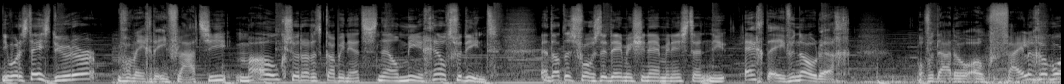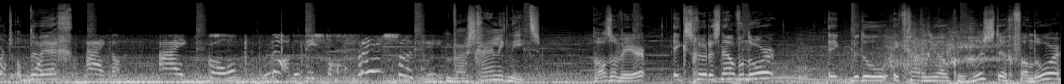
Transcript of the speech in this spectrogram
Die worden steeds duurder vanwege de inflatie, maar ook zodat het kabinet snel meer geld verdient. En dat is volgens de demissionair minister nu echt even nodig. Of het daardoor ook veiliger wordt op de weg? Eikel. Nou, dat is toch vreselijk? Waarschijnlijk niet. Was hem weer. Ik scheur er snel vandoor. Ik bedoel, ik ga er nu ook rustig vandoor.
